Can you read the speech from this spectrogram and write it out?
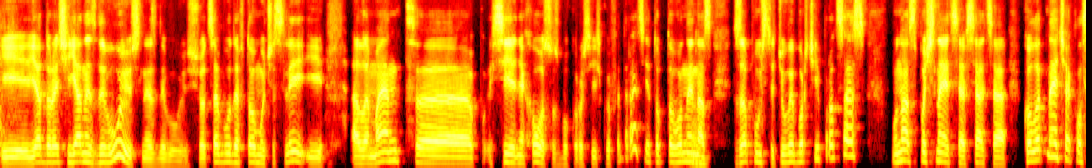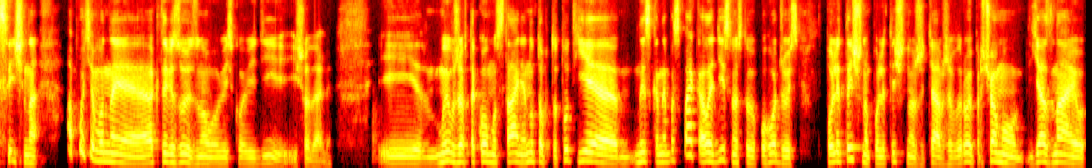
І я, до речі, я не здивуюсь, не здивуюсь, що це буде в тому числі і елемент е, сіяння хаосу з боку Російської Федерації. Тобто вони Мгм. нас запустять у виборчий процес. У нас почнеться вся ця колотнеча класична, а потім вони активізують знову військові дії, і що далі? І ми вже в такому стані. Ну тобто, тут є низка небезпек, але дійсно з тобою погоджуюсь. Політично, політичного життя вже вирує. Причому я знаю.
